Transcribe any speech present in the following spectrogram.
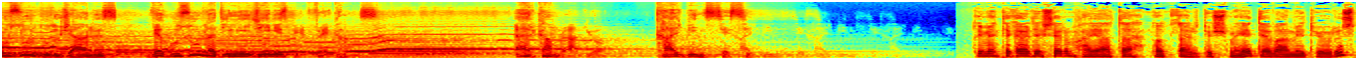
Huzur bulacağınız ve huzurla dinleyeceğiniz bir frekans. Erkam Radyo, Kalbin Sesi. Kıymetli kardeşlerim hayata notlar düşmeye devam ediyoruz.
